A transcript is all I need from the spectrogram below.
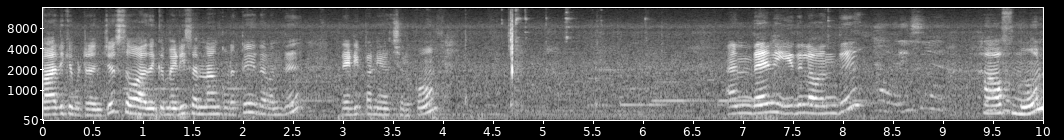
பாதிக்கப்பட்டிருந்துச்சு. ஸோ அதுக்கு மெடிசன்லாம் கொடுத்து இதை வந்து ரெடி பண்ணி வச்சுருக்கோம். அண்ட் தென் இதில் வந்து ஹாஃப் மூன்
